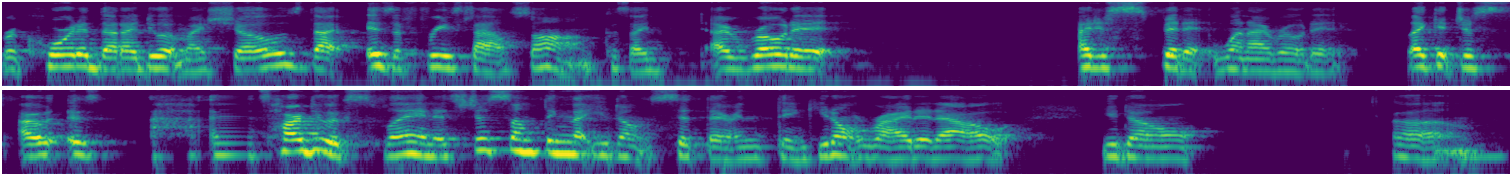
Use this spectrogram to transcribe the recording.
recorded that i do at my shows that is a freestyle song because i i wrote it i just spit it when i wrote it. Like it just I, it's, it's hard to explain. It's just something that you don't sit there and think. You don't write it out. You don't um,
